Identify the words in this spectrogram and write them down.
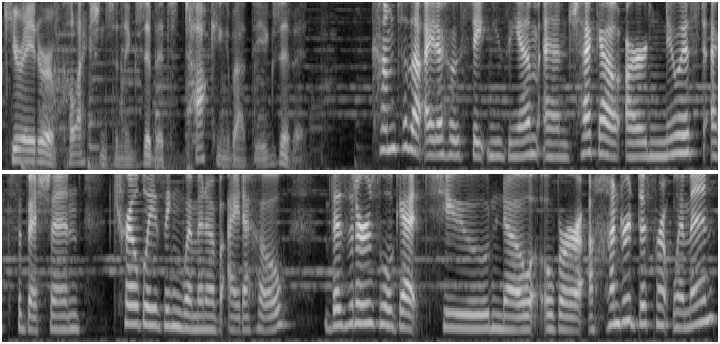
curator of collections and exhibits, talking about the exhibit. Come to the Idaho State Museum and check out our newest exhibition, Trailblazing Women of Idaho. Visitors will get to know over 100 different women,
